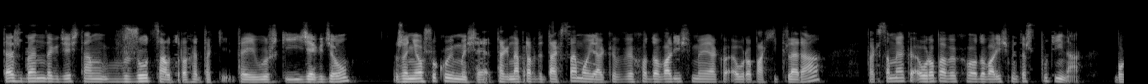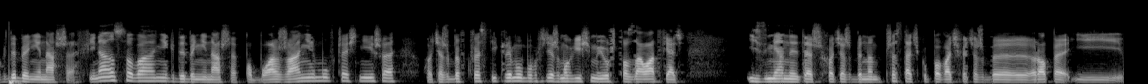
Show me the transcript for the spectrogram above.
też będę gdzieś tam wrzucał trochę taki, tej łyżki dziegdziu, że nie oszukujmy się, tak naprawdę tak samo jak wyhodowaliśmy jako Europa Hitlera, tak samo jako Europa wyhodowaliśmy też Putina. Bo gdyby nie nasze finansowanie, gdyby nie nasze pobłażanie mu wcześniejsze, chociażby w kwestii Krymu, bo przecież mogliśmy już to załatwiać i zmiany też chociażby przestać kupować chociażby ropę i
